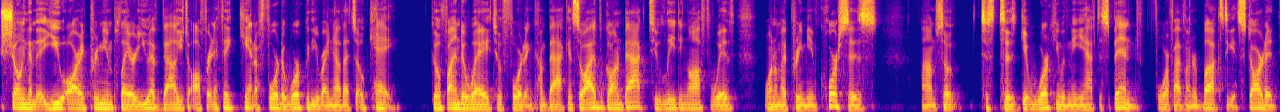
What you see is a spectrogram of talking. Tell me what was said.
showing them that you are a premium player, you have value to offer, and if they can't afford to work with you right now, that's okay. Go find a way to afford it and come back. And so I've gone back to leading off with one of my premium courses. Um, so to, to get working with me, you have to spend four or 500 bucks to get started.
